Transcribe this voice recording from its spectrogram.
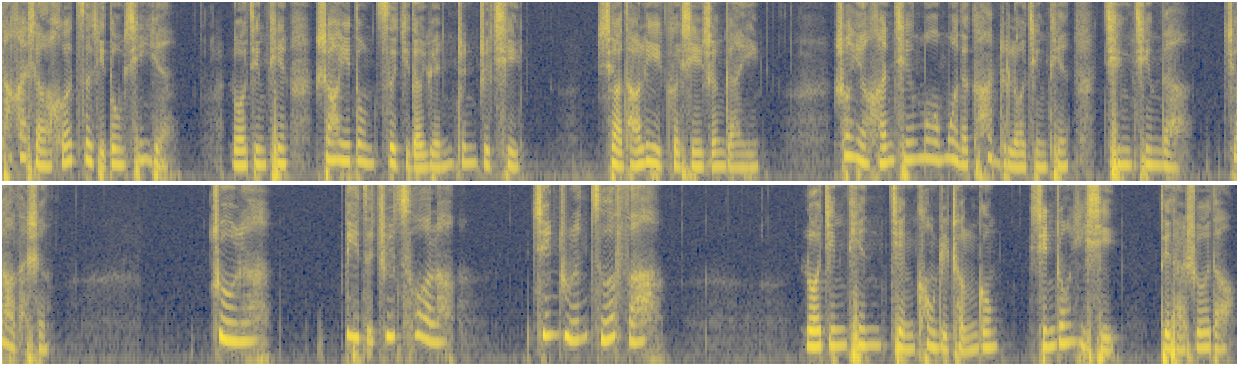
他还想和自己动心眼，罗惊天稍一动自己的元真之气，小桃立刻心生感应，双眼含情脉脉的看着罗惊天，轻轻的叫了声：“主人，婢子知错了，请主人责罚。”罗惊天见控制成功，心中一喜，对他说道。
